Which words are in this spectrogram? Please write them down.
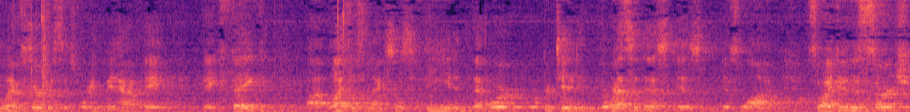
web services where we have a, a fake uh, LexisNexis feed that we're, we're pretending. The rest of this is, is live. So I do this search,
